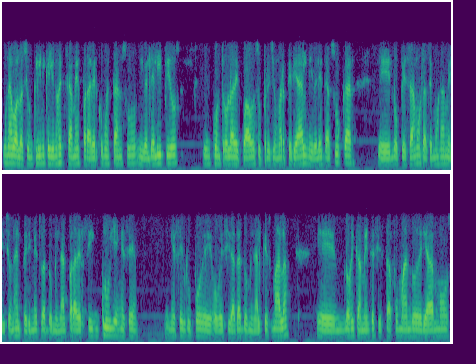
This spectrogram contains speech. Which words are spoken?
una evaluación clínica y unos exámenes para ver cómo están su nivel de lípidos, un control adecuado de su presión arterial, niveles de azúcar, eh, lo pesamos, hacemos una medición del perímetro abdominal para ver si incluye en ese, en ese grupo de obesidad abdominal que es mala. Eh, lógicamente, si está fumando, deberíamos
